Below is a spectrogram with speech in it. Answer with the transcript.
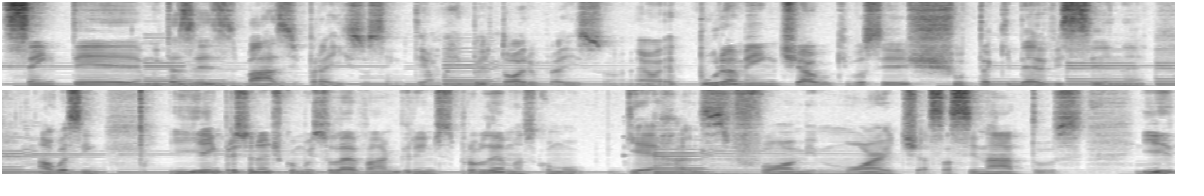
Sem ter muitas vezes base para isso, sem ter um repertório para isso. É, é, puramente algo que você chuta que deve ser, né? Algo assim. E é impressionante como isso leva a grandes problemas, como guerras, fome, morte, assassinatos e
